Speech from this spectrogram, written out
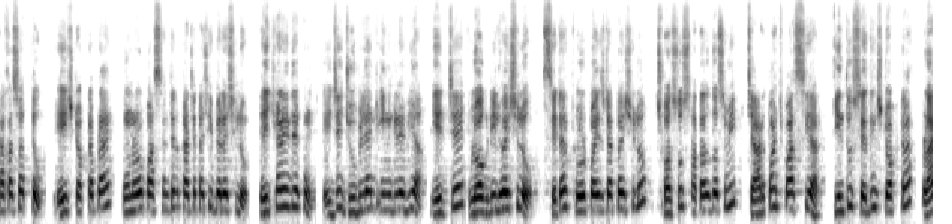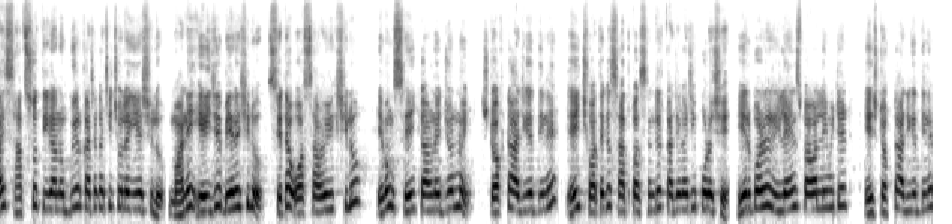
থাকা সত্ত্বেও, এই স্টকটা প্রায় পনেরো পার্সেন্টের কাছাকাছি বেড়েছিল। এইখানে দেখুন, এই যে জুবিল্যান্ড ইনগ্রেভিয়া এর যে ব্লক ডিল হয়েছিল, সেটার ফ্লোর প্রাইস রাখা হয়েছিল ছশো সাতাশ দশমিক চার পাঁচ পাঁচ শেয়ার কিন্তু সেদিন স্টকটা প্রায় সাতশো তিরানব্বই এর কাছাকাছি চলে গিয়েছিল। মানে এই যে বেড়েছিল, সেটা অস্বাভাবিক ছিল এবং সেই কারণের জন্যই স্টকটা আজকের দিনে এই ছ থেকে সাত পার্সেন্টের কাছাকাছি পড়েছে। এরপরে রিলায়েন্স পাওয়ার লিমিটেড এই স্টকটা আজকের দিনে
